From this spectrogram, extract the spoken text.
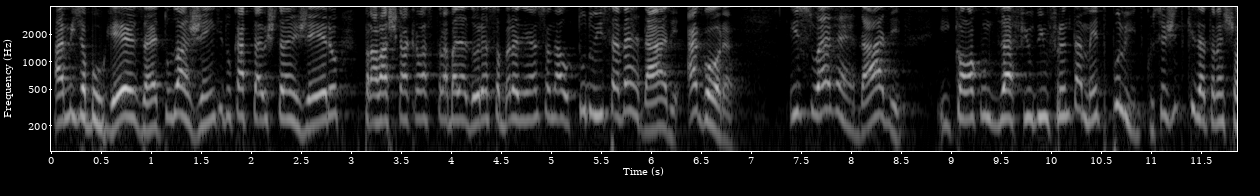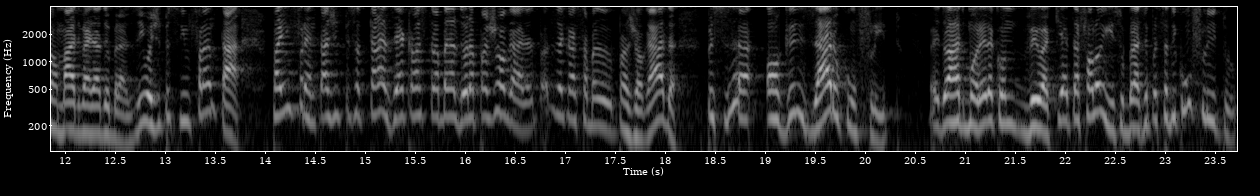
A mídia burguesa é tudo agente do capital estrangeiro para lascar a classe trabalhadora e a soberania nacional. Tudo isso é verdade. Agora, isso é verdade e coloca um desafio de enfrentamento político. Se a gente quiser transformar de verdade o Brasil, a gente precisa enfrentar. Para enfrentar, a gente precisa trazer a classe trabalhadora para a jogada. Para trazer a classe trabalhadora para a jogada, precisa organizar o conflito. O Eduardo Moreira, quando veio aqui, até falou isso. O Brasil precisa de conflito.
